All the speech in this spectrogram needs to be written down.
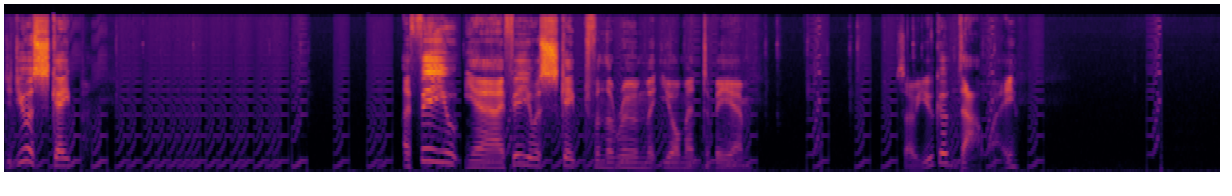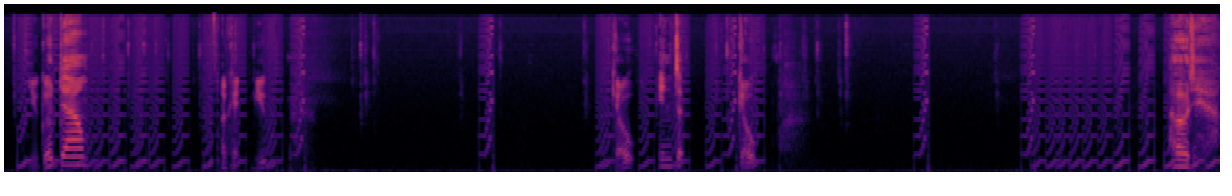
Did you escape? I fear you... Yeah, I fear you escaped from the room that you're meant to be in. So you go that way. You go down... Okay, you... Go into... Go. Oh dear.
